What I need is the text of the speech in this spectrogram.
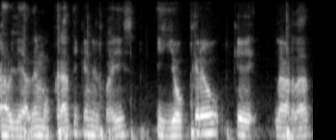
habilidad democrática en el país. Y yo creo que, la verdad,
